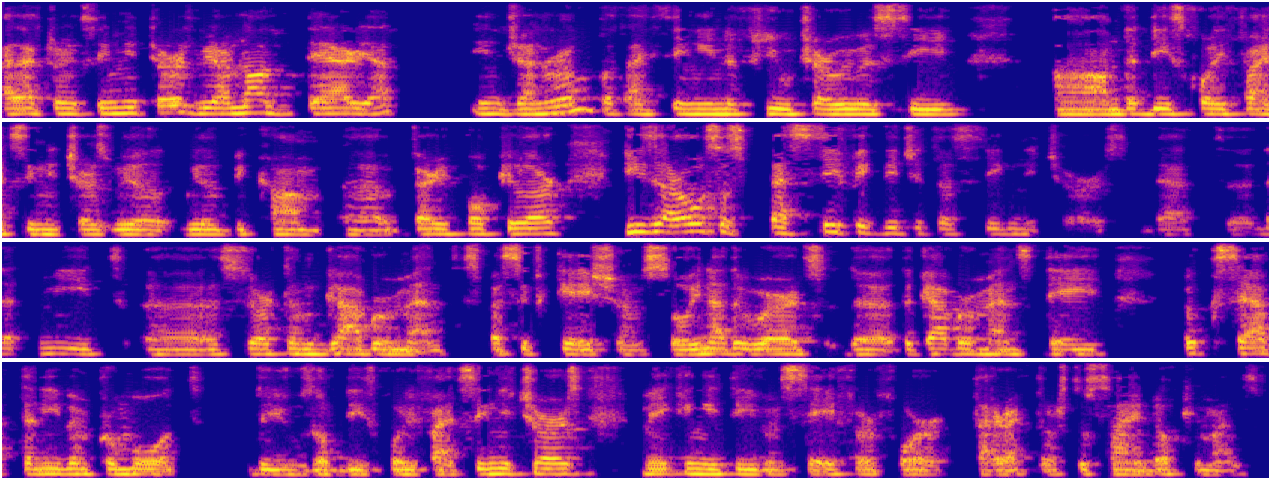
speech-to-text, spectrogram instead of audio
electronic signatures. We are not there yet in general, but I think in the future we will see um, that these qualified signatures will will become uh, very popular. These are also specific digital signatures that uh, that meet uh, certain government specifications. So, in other words, the the governments they accept and even promote the use of these qualified signatures, making it even safer for directors to sign documents.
